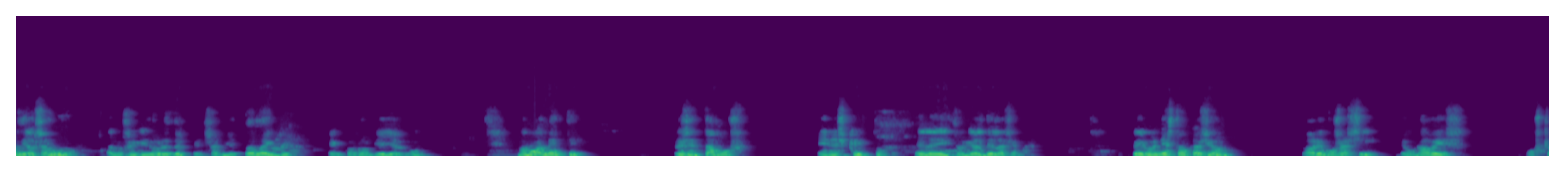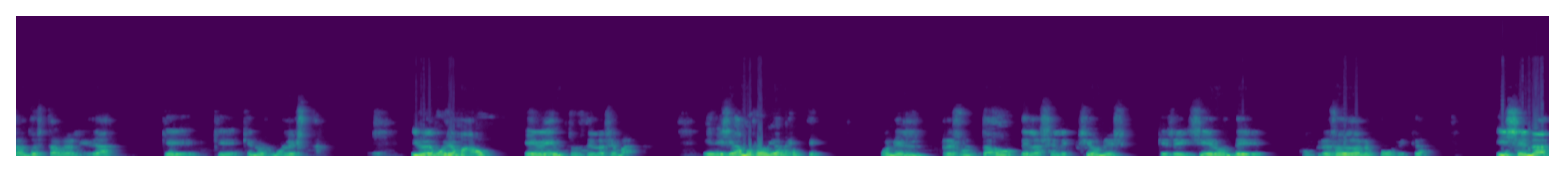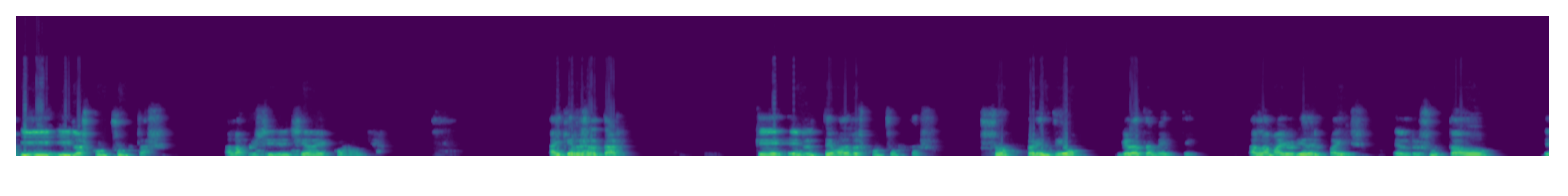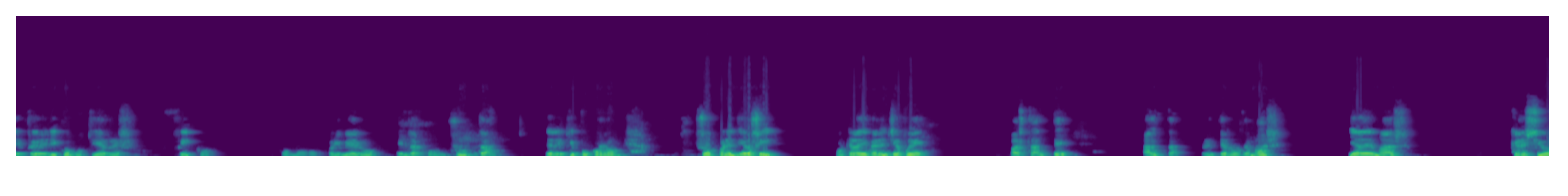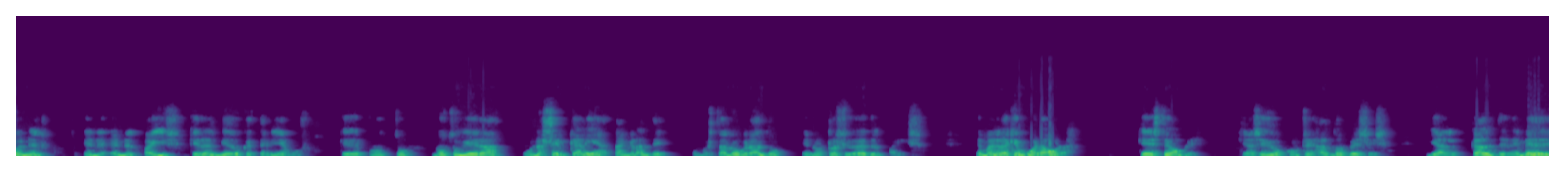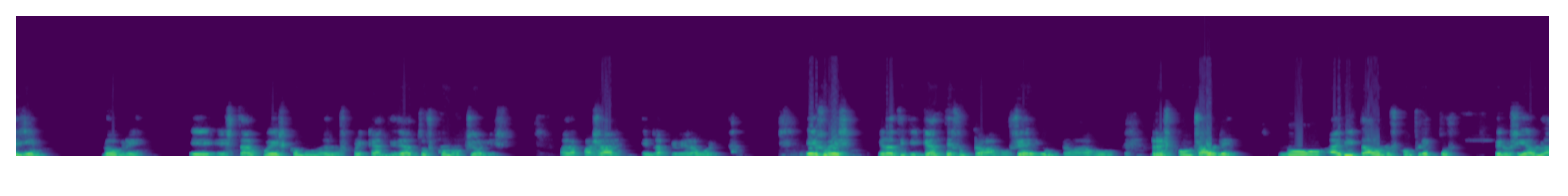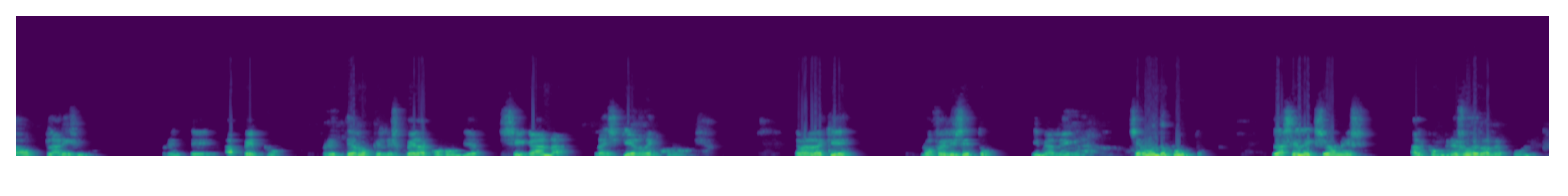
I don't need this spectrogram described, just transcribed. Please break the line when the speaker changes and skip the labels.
cordial saludo a los seguidores del pensamiento al aire en Colombia y el mundo. Normalmente presentamos en escrito el editorial de la semana, pero en esta ocasión lo haremos así, de una vez, mostrando esta realidad que, que nos molesta. Y lo hemos llamado eventos de la semana. Iniciamos obviamente con el resultado de las elecciones que se hicieron de Congreso de la República y, y, las consultas a la presidencia de Colombia. Hay que resaltar que en el tema de las consultas sorprendió gratamente a la mayoría del país el resultado de Federico Gutiérrez Fico como primero en la consulta del equipo Colombia. Sorprendió, sí, porque la diferencia fue bastante alta frente a los demás y además creció en el, en, el país, que era el miedo que teníamos, que de pronto no tuviera una cercanía tan grande como está logrando en otras ciudades del país. De manera que en buena hora que este hombre, que ha sido concejal dos veces y alcalde de Medellín, logre eh, estar pues como uno de los precandidatos con opciones para pasar en la primera vuelta. Eso es gratificante, es un trabajo serio, un trabajo responsable, no ha evitado los conflictos, pero sí ha hablado clarísimo frente a Petro, frente a lo que le espera a Colombia si gana la izquierda en Colombia. De manera que lo felicito y me alegra. Segundo punto, las elecciones al Congreso de la República.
